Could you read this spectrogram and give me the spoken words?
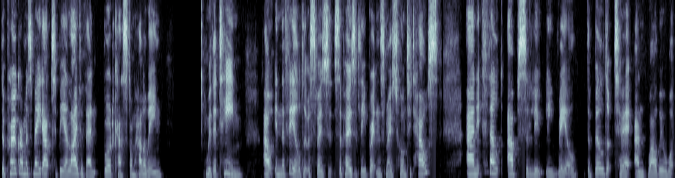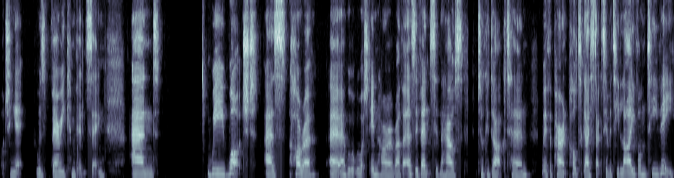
The program was made out to be a live event broadcast on Halloween with a team out in the field that was supposed, supposedly Britain's most haunted house. And it felt absolutely real. The build up to it, and while we were watching it, was very convincing. And we watched as horror uh, we watched in horror rather as events in the house took a dark turn with apparent poltergeist activity live on TV.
